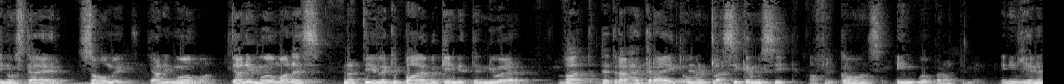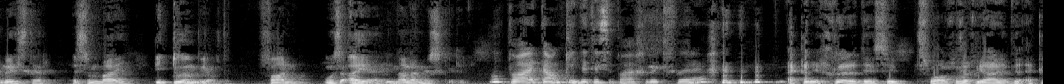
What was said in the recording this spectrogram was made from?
en ons kuier saam met Janie Moelman. Janie Moelman is natuurlik 'n baie bekende tenor wat dit reg gekry het om in klassieke musiek Afrikaans en opera te meng. En Helene Bester is vir my die toonbeeld van ons eie Nana Muskuri. O, baie dankie. Dit is 'n baie groot voorreg. ek kan nie glo dat jy sê swaar gewig ja. Ek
